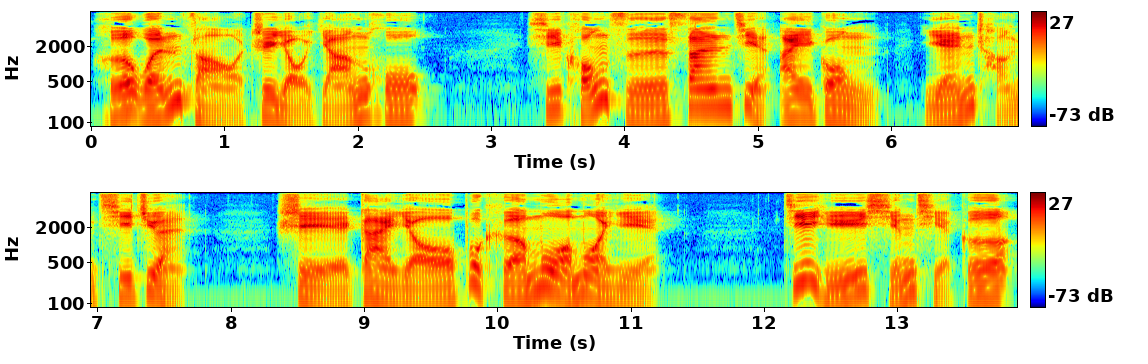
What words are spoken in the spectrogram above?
何文藻之有扬乎？昔孔子三谏哀公，言成七卷，是盖有不可默默也。皆于行且歌，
